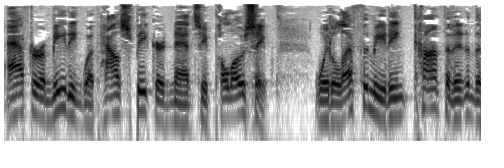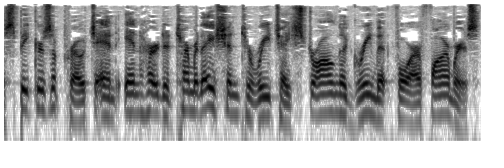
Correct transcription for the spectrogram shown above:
after a meeting with House Speaker Nancy Pelosi. We left the meeting confident in the Speaker's approach and in her determination to reach a strong agreement for our farmers.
